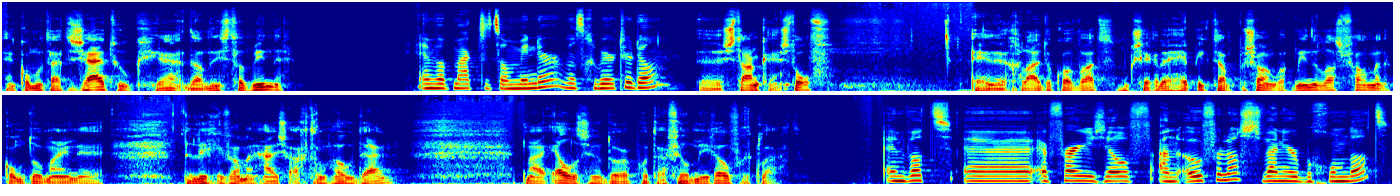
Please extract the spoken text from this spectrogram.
En komt het uit de Zuidhoek, ja, dan is het wat minder. En wat maakt het dan minder? Wat gebeurt er dan? Uh, stank en stof. En uh, geluid ook wel wat. Moet ik zeggen, daar heb ik dan persoonlijk wat minder last van. Maar dat komt door mijn, uh, de ligging van mijn huis achter een hoog duin. Maar elders in het dorp wordt daar veel meer over geklaagd. En wat ervaar je zelf aan overlast? Wanneer begon dat?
